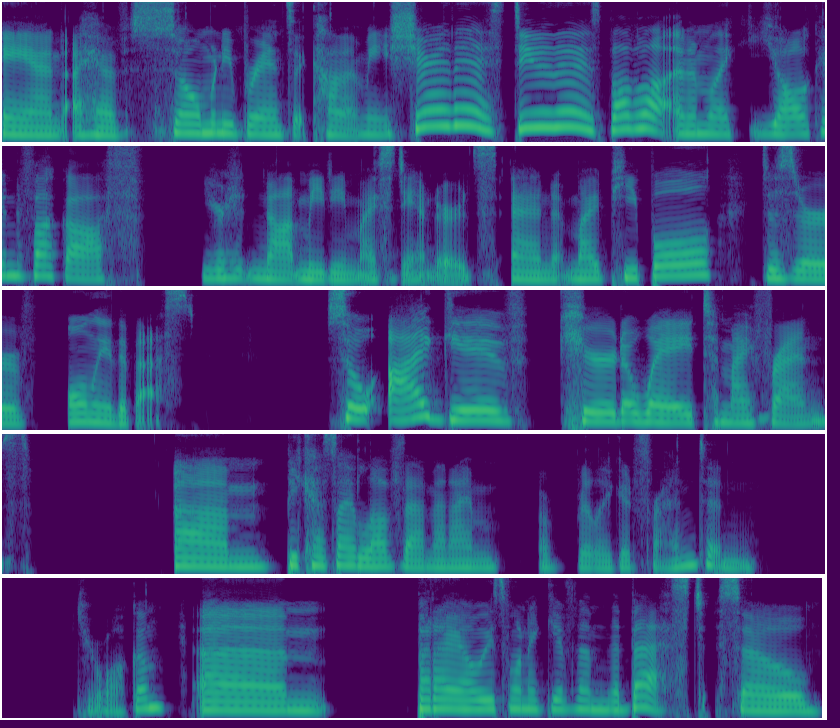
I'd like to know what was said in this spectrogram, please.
and I have so many brands that come at me, share this, do this, blah, blah. And I'm like, y'all can fuck off. You're not meeting my standards. And my people deserve only the best. So I give Cured away to my friends um, because I love them and I'm a really good friend and you're welcome. Um, but I always want to give them the best. So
